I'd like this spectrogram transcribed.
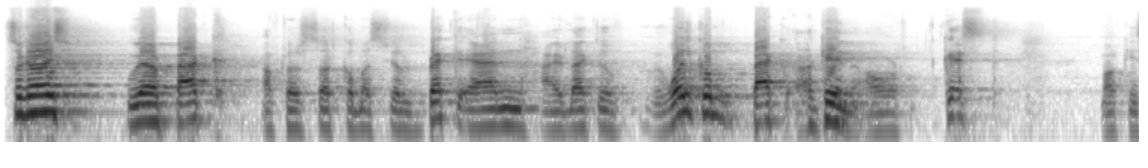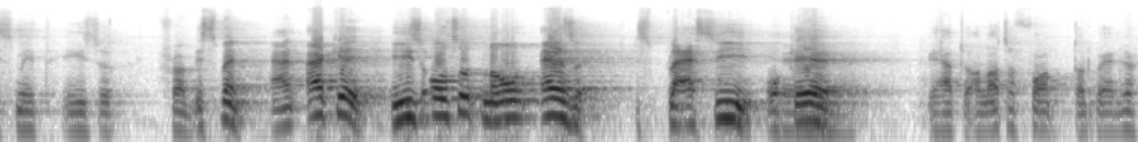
So guys, we are back after a short commercial break and I'd like to welcome back again our guest, Marque Smith. He's uh, from Spain and Ake, he is also known as Splashy, okay? We have to, a lot of fun talk about here.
